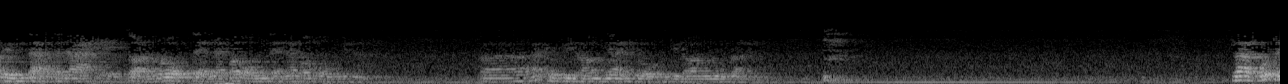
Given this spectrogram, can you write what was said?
เป็นศาสดาเอกสอนโลกแต่ละพระองค์แต่ละพระองค์ พี่น้องญาติโยมพี่น้องลูกหลานพระพุทธ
